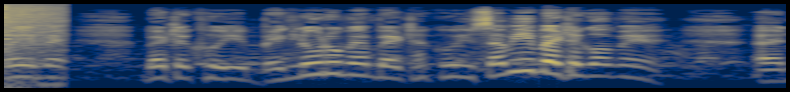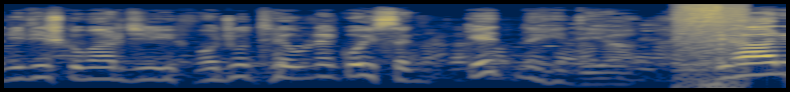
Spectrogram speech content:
मुंबई में बैठक हुई, बेंगलुरु में बैठक हुई, सभी बैठकों में नीतीश कुमार जी मौजूद थे उन्होंने कोई संकेत नहीं दिया। बिहार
